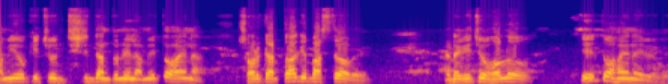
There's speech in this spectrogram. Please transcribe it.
আমিও কিছু সিদ্ধান্ত নিলাম। এ তো হয় না। সরকার তো আগে বাঁচতে হবে। এটা কিছু হলো, এ তো হয় না এইভাবে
